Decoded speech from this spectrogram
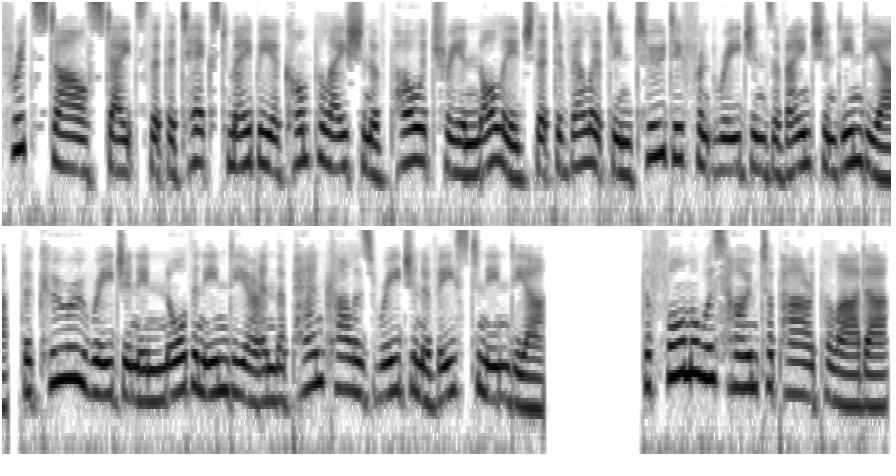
Frits Staal states that the text may be a compilation of poetry and knowledge that developed in two different regions of ancient India, the Kuru region in northern India and the Panchalas region of eastern India. The former was home to Paippalada,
